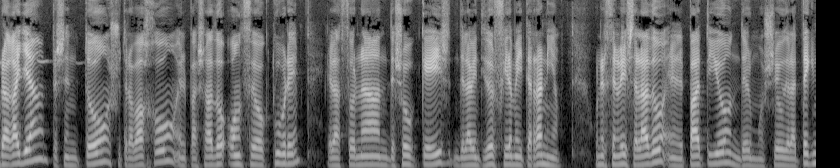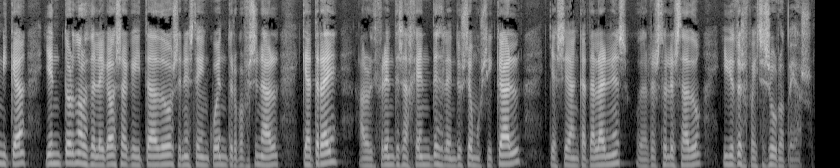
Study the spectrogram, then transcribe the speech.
Uragaya presentó su trabajo el pasado 11 de octubre en la zona de showcase de la 22 Fila Mediterránea, un escenario instalado en el patio del Museo de la Técnica y en torno a los delegados acreditados en este encuentro profesional que atrae a los diferentes agentes de la industria musical, ya sean catalanes o del resto del Estado y de otros países europeos.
